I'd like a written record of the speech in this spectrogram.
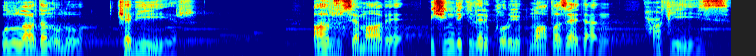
ululardan ulu, kebir. Arzu sema ve içindekileri koruyup muhafaza eden, hafiz.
